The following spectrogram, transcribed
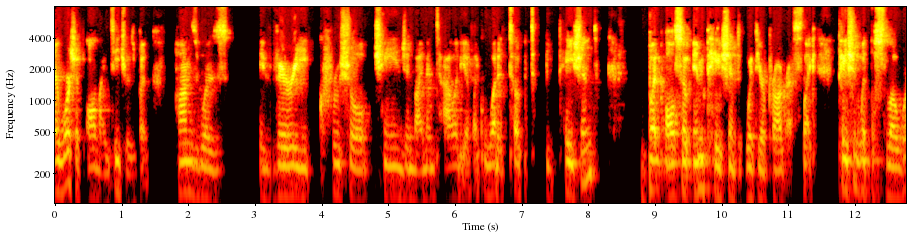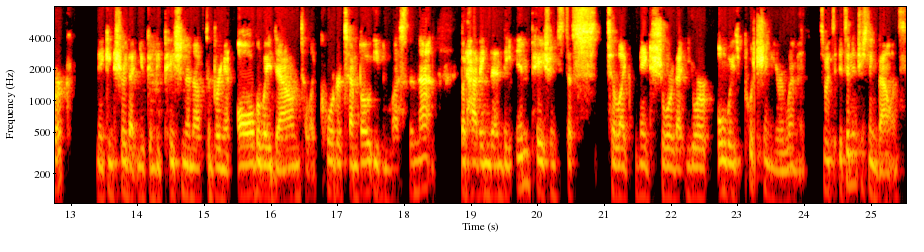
I worship all my teachers, but Hans was a very crucial change in my mentality of like what it took to be patient but also impatient with your progress. Like patient with the slow work making sure that you can be patient enough to bring it all the way down to like quarter tempo even less than that. But having then the impatience to to like make sure that you're always pushing your limit so it's it's an interesting balance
